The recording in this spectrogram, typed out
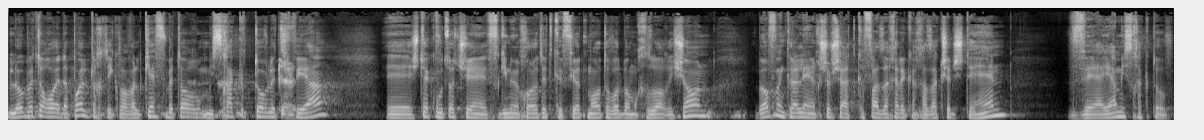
לא בתור אוהד הפועל פתח תקווה, אבל כיף בתור משחק טוב לצפייה. שתי קבוצות שהפגינו יכולות התקפיות מאוד טובות במחזור הראשון, באופן כללי אני חושב שההתקפה זה החלק החזק של שתיהן, והיה משחק טוב,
